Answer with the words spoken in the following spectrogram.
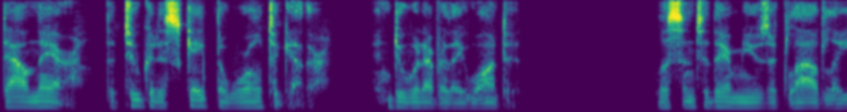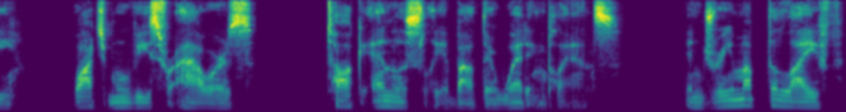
Down there, the two could escape the world together and do whatever they wanted. Listen to their music loudly, watch movies for hours, talk endlessly about their wedding plans. and dream up the life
